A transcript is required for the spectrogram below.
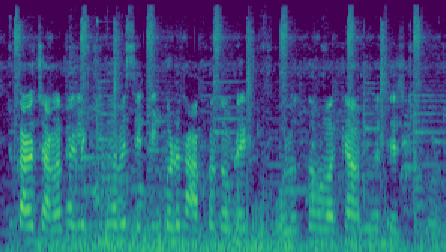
একটু কারও জানা থাকলে কীভাবে সেটিং করে রাখো তোমরা একটু বলো তো আমাকে, আমিও চেষ্টা করব।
